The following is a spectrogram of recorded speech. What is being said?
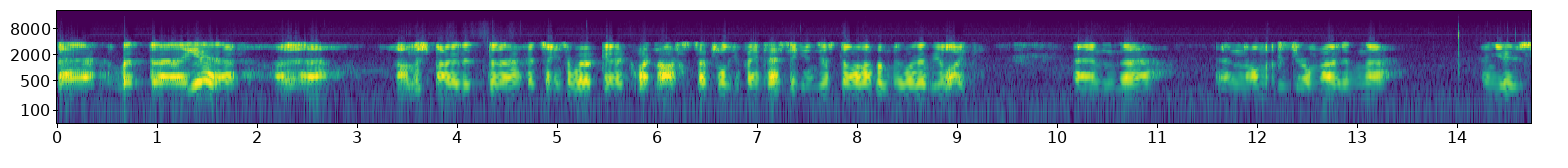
Uh, but uh, yeah, on this mode, it it seems to work uh, quite nice. It's absolutely fantastic, and just dial up and do whatever you like. And uh, and on the digital mode and and use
